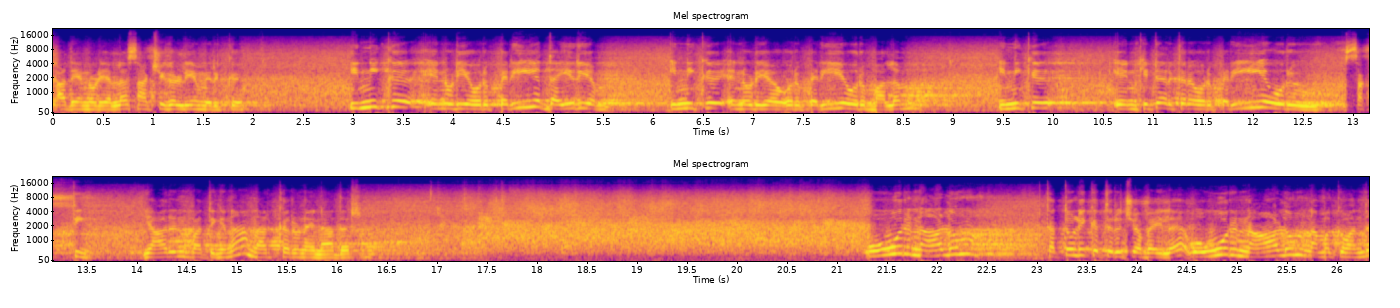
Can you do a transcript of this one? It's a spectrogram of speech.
அது என்னுடைய எல்லா சாட்சிகள்லேயும் இருக்கு. இன்னைக்கு என்னுடைய ஒரு பெரிய தைரியம் இன்னைக்கு என்னுடைய ஒரு பெரிய ஒரு பலம் இன்னைக்கு என்கிட்ட இருக்கிற ஒரு பெரிய ஒரு சக்தி யாருன்னு பார்த்தீங்கன்னா நற்கருணைநாதர். ஒவ்வொரு நாளும் கத்தோலிக்க திருச்சபையில் ஒவ்வொரு நாளும் நமக்கு வந்து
